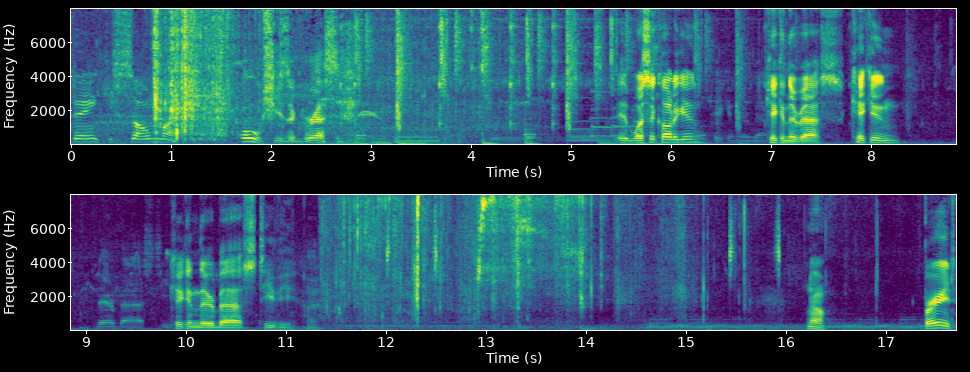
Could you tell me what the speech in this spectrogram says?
Thank you so much. Oh, she's aggressive. It, what's it called again? Kicking their bass. Kicking their bass. Kicking, Their bass. TV. kicking their bass TV. Right. No. Braid.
